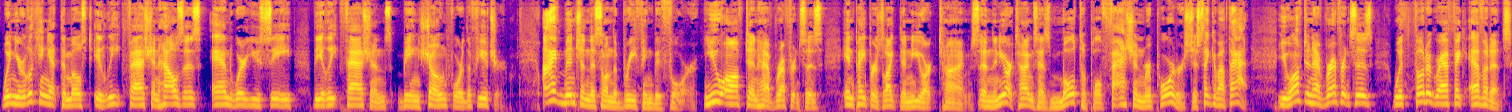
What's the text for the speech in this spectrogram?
when you're looking at the most elite fashion houses and where you see the elite fashions being shown for the future. I've mentioned this on the briefing before. You often have references in papers like the New York Times, and the New York Times has multiple fashion reporters. Just think about that. You often have references with photographic evidence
